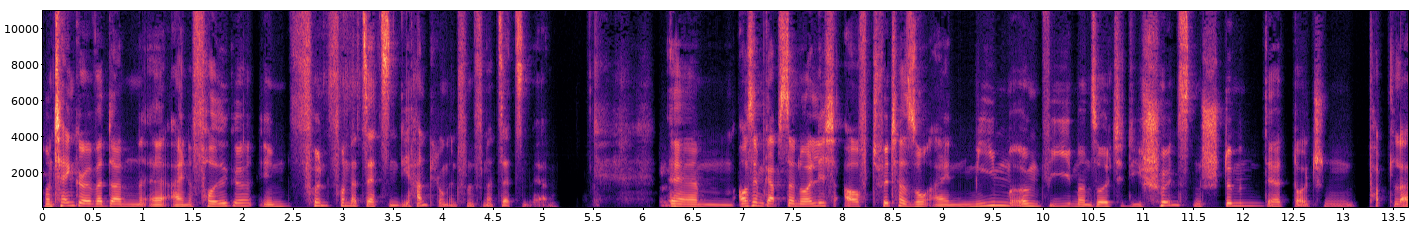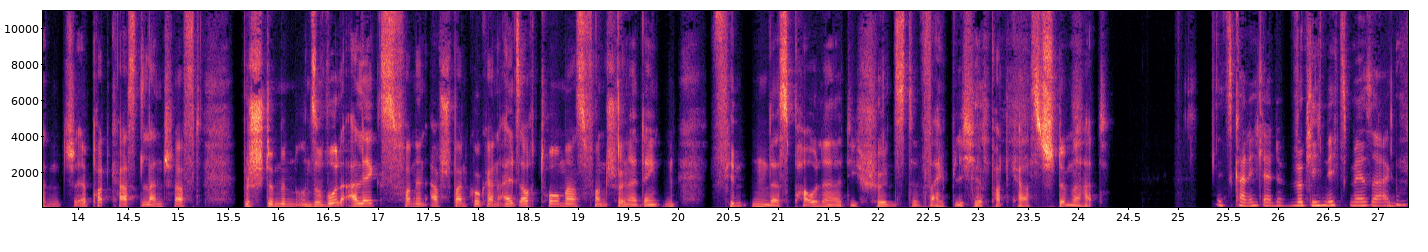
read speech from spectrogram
Und Tank Girl wird dann äh, eine Folge in 500 Sätzen, die Handlung in 500 Sätzen werden. Ähm, außerdem gab es da neulich auf Twitter so ein Meme irgendwie, man sollte die schönsten Stimmen der deutschen äh, Podcast-Landschaft bestimmen. Und sowohl Alex von den Abspannguckern als auch Thomas von Schöner Denken finden, dass Paula die schönste weibliche Podcast-Stimme hat. Jetzt kann ich leider wirklich nichts mehr sagen.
